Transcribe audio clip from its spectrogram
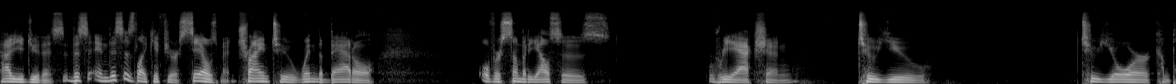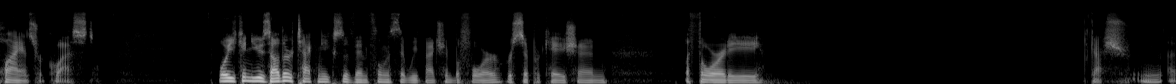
How do you do this? This and this is like if you're a salesman trying to win the battle over somebody else's reaction to you to your compliance request. Well, you can use other techniques of influence that we've mentioned before reciprocation, authority. Gosh, uh,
